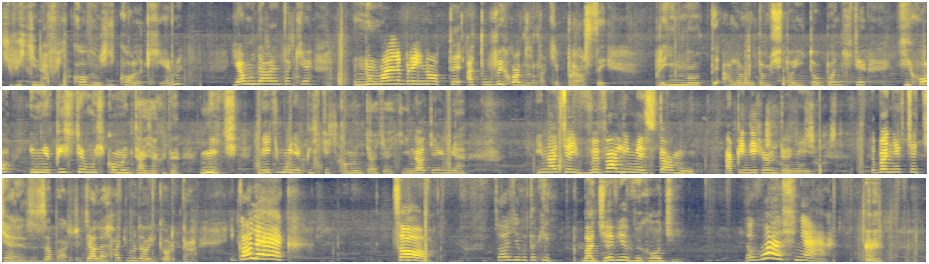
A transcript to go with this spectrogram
oczywiście na fejkowym z Nikolkiem. Ja mu dałem takie normalne brainoty, a tu wychodzą takie proste brainoty, ale on tam stoi, to bądźcie cicho i nie piszcie mu w komentarzach nic. Nic mu nie piszcie w komentarzach, inaczej mnie, inaczej wywali mnie z domu na 50 dni. Chyba nie chcecie zobaczyć, ale chodźmy do Igorka. Igolek! Co? Co z jego takie badziewie wychodzi? No właśnie!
